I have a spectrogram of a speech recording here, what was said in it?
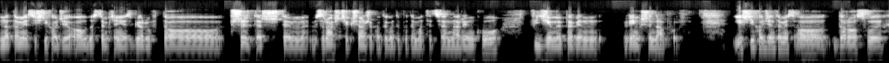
Natomiast jeśli chodzi o udostępnianie zbiorów, to przy też tym wzroście książek o tego typu tematyce na rynku widzimy pewien większy napływ. Jeśli chodzi natomiast o dorosłych,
